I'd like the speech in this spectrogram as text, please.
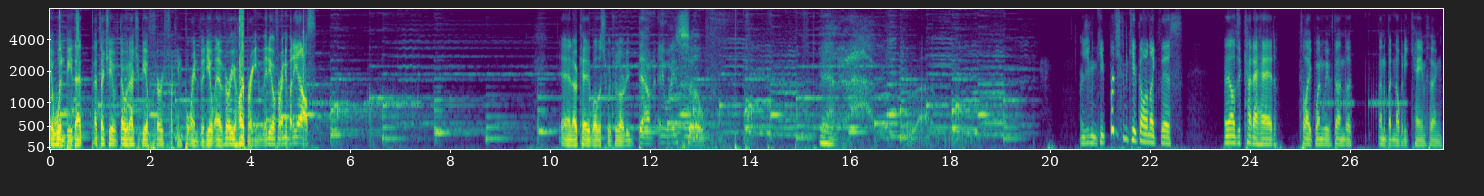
It wouldn't be. That that's actually that would actually be a very fucking boring video and a very heartbreaking video for anybody else. And okay, well the switch was already down anyways, so... Yeah. We're just gonna keep we're just gonna keep going like this. And I'll just cut ahead to like when we've done the but nobody came thing.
